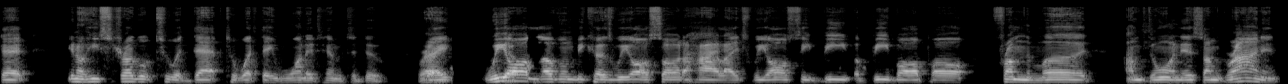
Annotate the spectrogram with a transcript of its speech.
that – you know, he struggled to adapt to what they wanted him to do, right? right. We all love him because we all saw the highlights. We all see B a B ball Paul from the mud. I'm doing this, I'm grinding.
